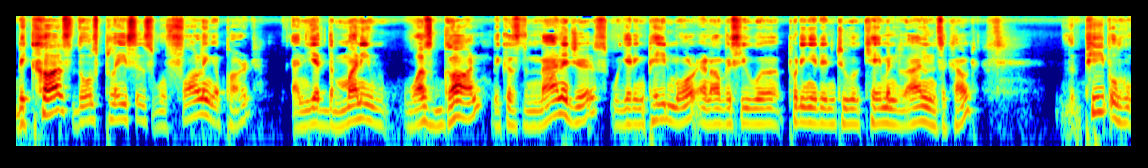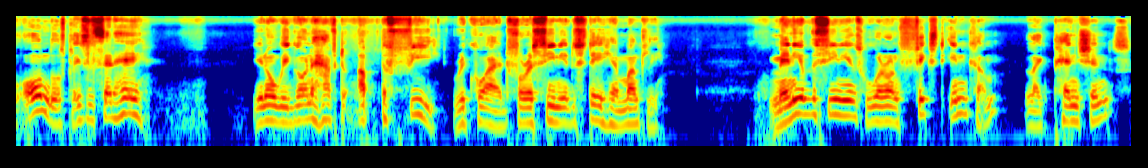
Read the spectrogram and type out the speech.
Because those places were falling apart, and yet the money was gone because the managers were getting paid more and obviously were putting it into a Cayman Islands account the people who own those places said, hey, you know, we're going to have to up the fee required for a senior to stay here monthly. Many of the seniors who were on fixed income, like pensions,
